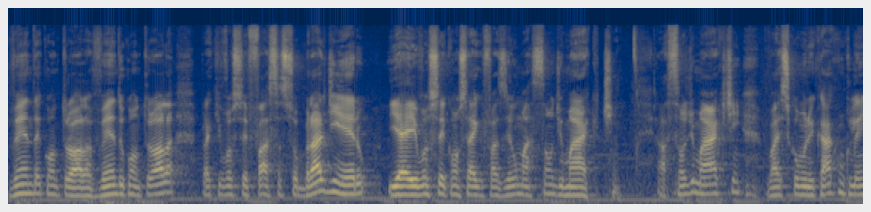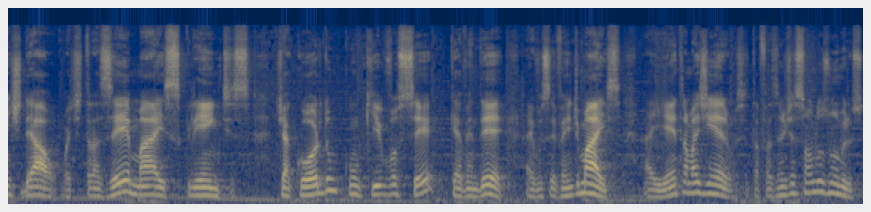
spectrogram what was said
Venda, controla. Venda, controla, para que você faça sobrar dinheiro e aí você consegue fazer uma ação de marketing. A ação de marketing vai se comunicar com o cliente ideal, vai te trazer mais clientes de acordo com o que você quer vender. Aí você vende mais, aí entra mais dinheiro, você está fazendo gestão dos números.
